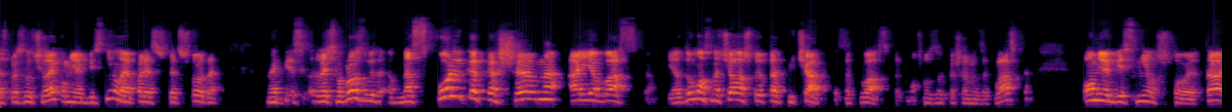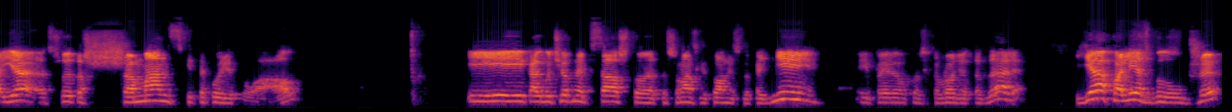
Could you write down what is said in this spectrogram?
я спросил человека, он мне объяснил, а я полез искать, что это. Значит, вопрос будет, насколько кошерна айаваска? Я думал сначала, что это отпечатка, закваска. Думал, что за кошерная закваска. Он мне объяснил, что это. Я, что это шаманский такой ритуал. И как бы человек написал, что это шаманский ритуал несколько дней, и вроде и так далее. Я полез глубже,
